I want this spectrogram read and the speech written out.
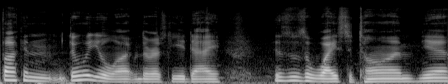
fucking do what you like with the rest of your day. This was a waste of time. Yeah,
